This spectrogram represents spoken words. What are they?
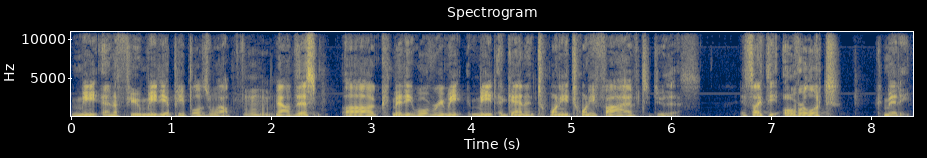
meet, and a few media people as well. Now, this uh, committee will re- meet again in 2025 to do this. It's like the overlooked committee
